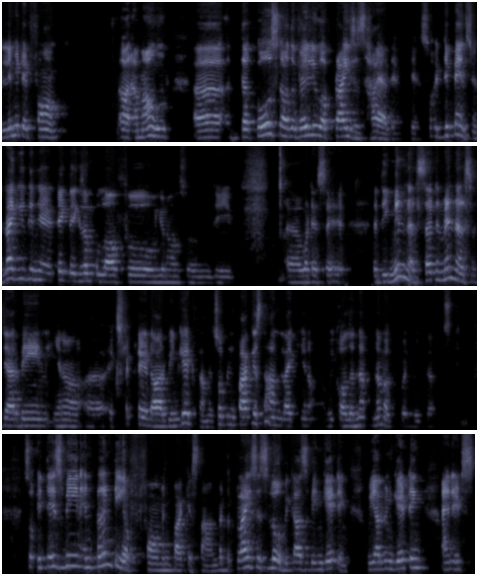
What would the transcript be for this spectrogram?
limited form or amount, uh, the cost or the value of price is higher there. So it depends. Like you can uh, take the example of, uh, you know, so the, uh, what I say, the minerals, certain minerals which are being, you know, uh, extracted or being get from it. So in Pakistan, like, you know, we call the namak, so it has been in plenty of form in Pakistan, but the price is low because we've been getting, we have been getting, and its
